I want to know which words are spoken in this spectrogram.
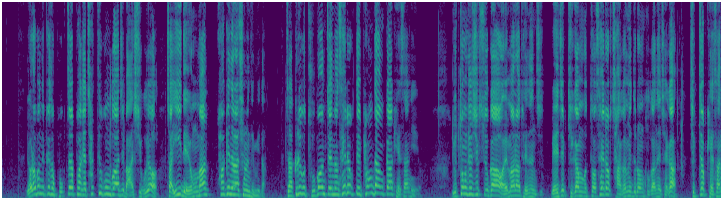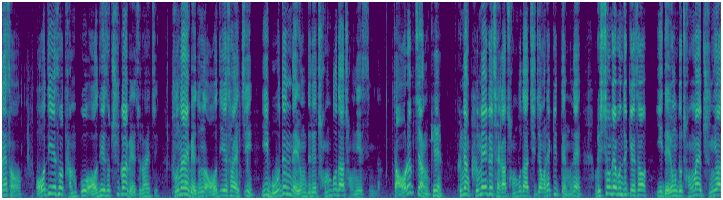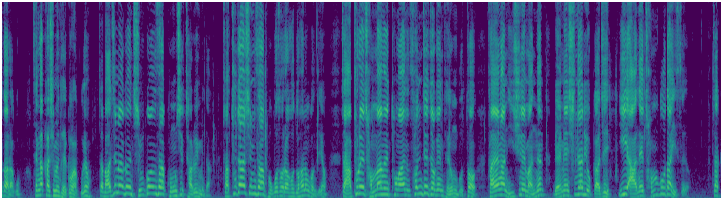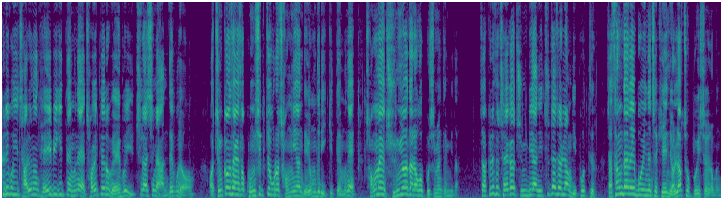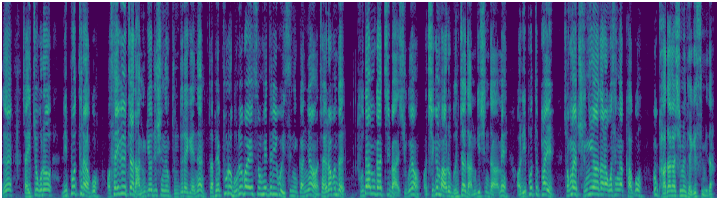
여러분들께서 복잡하게 차트 공부하지 마시고요. 자, 이 내용만 확인을 하시면 됩니다. 자, 그리고 두 번째는 세력들 평단가 계산이에요. 유통 주식 수가 얼마나 되는지 매집 기간부터 세력 자금이 들어온 구간을 제가 직접 계산해서 어디에서 담고 어디에서 추가 매수를 할지 분할 매도는 어디에서 할지 이 모든 내용들을 전부 다 정리했습니다. 자 어렵지 않게 그냥 금액을 제가 전부 다 지정을 했기 때문에 우리 시청자분들께서 이 내용도 정말 중요하다라고 생각하시면 될 것 같고요. 자 마지막은 증권사 공식 자료입니다. 자 투자 심사 보고서라고도 하는 건데요. 자 앞으로의 전망을 통한 선제적인 대응부터 다양한 이슈에 맞는 매매 시나리오까지 이 안에 전부 다 있어요. 자 그리고 이 자료는 대입이기 때문에 절대로 외부에 유출하시면 안 되고요. 어, 증권사에서 공식적으로 정리한 내용들이 있기 때문에 정말 중요하다라고 보시면 됩니다. 자, 그래서 제가 준비한 이 투자 전략 리포트. 자, 상단에 보이는 제 개인 연락처 보이시죠, 여러분들? 자, 이쪽으로 리포트라고 어, 세 글자 남겨주시는 분들에게는 자, 100% 무료 발송 해드리고 있으니까요. 자, 여러분들 부담 갖지 마시고요. 어, 지금 바로 문자 남기신 다음에 어, 리포트 파일 정말 중요하다라고 생각하고 꼭 받아가시면 되겠습니다.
